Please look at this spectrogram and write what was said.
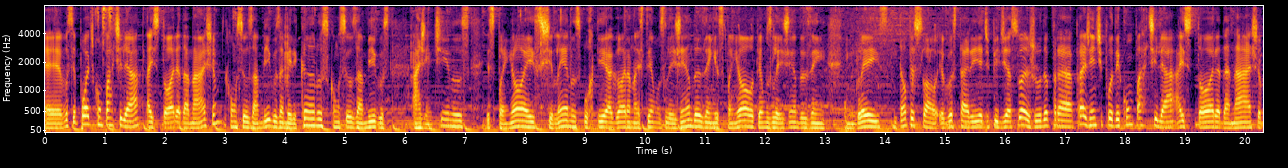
é, você pode compartilhar a história da Nasha com seus amigos americanos, com seus amigos argentinos, espanhóis, chilenos, porque agora nós temos legendas em espanhol, temos legendas em inglês. Então, pessoal, eu gostaria de pedir a sua ajuda para a gente poder compartilhar a história da Nasha.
